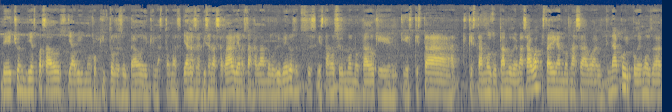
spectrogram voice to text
De hecho, en días pasados ya vimos un poquito el resultado de que las tomas ya se empiezan a cerrar, ya no están jalando los viveros, entonces estamos hemos notado que, que, que está que estamos dotando de más agua, está llegando más agua al tinaco y podemos dar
